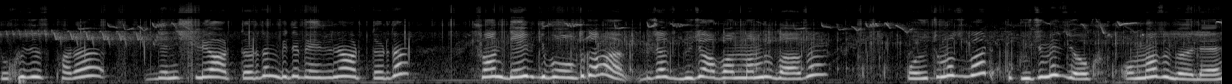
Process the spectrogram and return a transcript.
900 para genişliği arttırdım. Bir de benzini arttırdım. Şu an dev gibi olduk ama biraz güce abanmamız lazım. Boyutumuz var, gücümüz yok. Olmaz mı böyle?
